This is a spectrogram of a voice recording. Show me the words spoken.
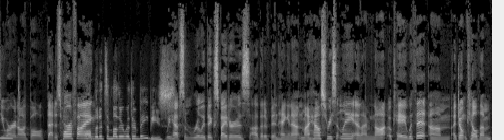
you are an oddball. That is horrifying. Oh, but it's a mother with her babies. We have some really big spiders uh, that have been hanging out in my house recently, and I'm not okay with it. Um, I don't kill them,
